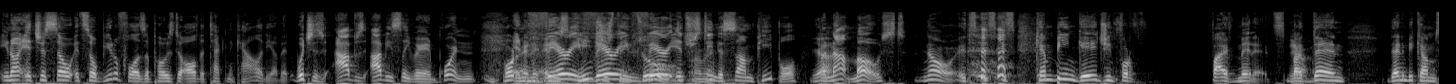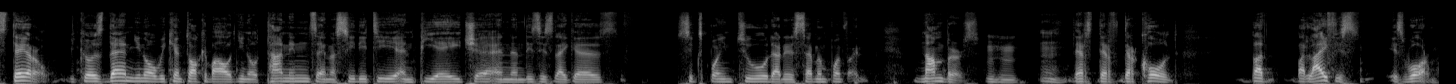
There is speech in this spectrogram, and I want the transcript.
You know, it's just so it's so beautiful as opposed to all the technicality of it, which is ob- obviously very important, important and, and, very and very very interesting I mean, to some people, yeah. but not most. No, it's it's, can be engaging for 5 minutes, yeah. but then then it becomes sterile because then you know we can talk about you know tannins and acidity and pH and then this is like a 6.2 that is 7.5 numbers. Mm-hmm. Mm, they're, they're, they're cold, but, but life is, is warm.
